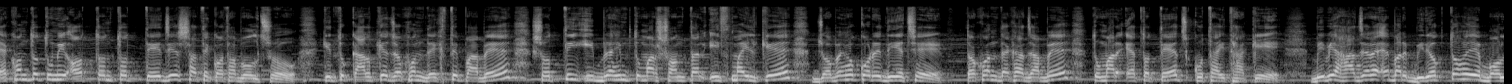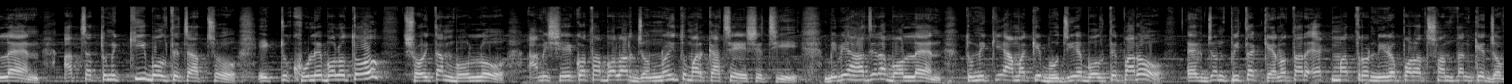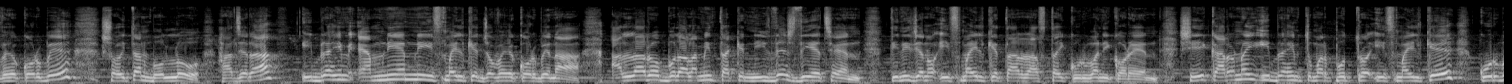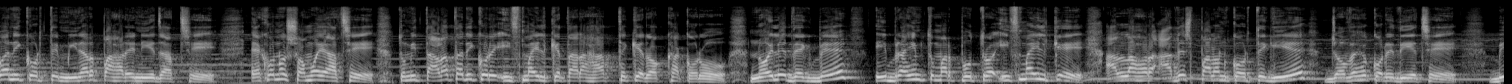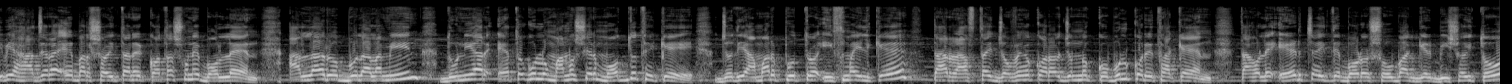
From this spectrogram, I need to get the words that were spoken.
এখন তো তুমি অত্যন্ত তেজের সাথে কথা বলছো। কিন্তু কালকে যখন দেখতে পাবে সত্যি ইব্রাহিম তোমার সন্তান ইসমাইলকে জবেহ করে দিয়েছে। তখন দেখা যাবে তোমার এত তেজ কোথায় থাকে। বিবি হাজারা এবার বিরক্ত হয়ে বললেন আচ্ছা তুমি কি বলতে চাচ্ছ? একটু খুলে বলো তো। শয়তান বলল, আমি সে কথা বলার জন্যই তোমার কাছে এসেছি। বিবি হাজারা বললেন, তুমি কি আমাকে বুঝিয়ে বলতে পারো? একজন পিতা কেন তার একমাত্র নিরপরাধ সন্তানকে জবেহ করবে? শয়তান বলল, হাজেরা, ইব্রাহিম এমনি এমনি ইসমাইলকে জবেহ করবে না। আল্লাহ রব্বুল আলমিন তাকে নির্দেশ দিয়েছেন, তিনি যেন ইসমাইলকে তার রাস্তায় কুরবানি করেন। সেই কারণেই ইব্রাহিম তোমার পুত্র ইসমাইলকে কুরবানি করতে মিনার পাহাড়ে নিয়ে যাচ্ছে। এখনও সময় আছে, তুমি তাড়াতাড়ি করে ইসমাইলকে তার হাত থেকে রক্ষা করো। নইলে দেখবে ইব্রাহিম তোমার পুত্র ইসমাইলকে আল্লাহর আদেশ পালন করতে গিয়ে জবেহ করে দিয়েছে। বিবি হাজারা এবার শয়তানের কথা শুনে বললেন, আল্লাহ রব্বুল আলমিন দুনিয়ার এতগুলো মানুষের মধ্য থেকে যদি আমার পুত্র ইসমাইলকে তার রাস্তায় জবেহ করার জন্য কবুল করে থাকেন। তাহলে এর চাইতে বড় সৌভাগ্যের বিষয় তো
